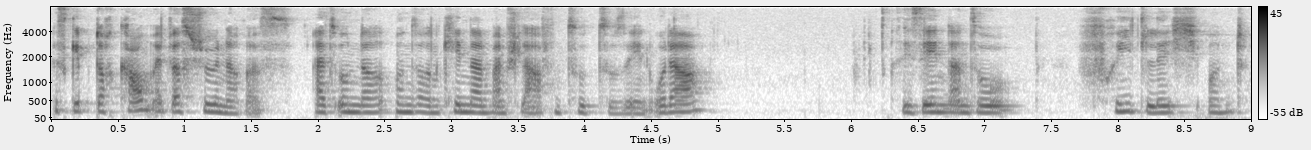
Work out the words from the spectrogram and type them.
Es gibt doch kaum etwas Schöneres, als unseren Kindern beim Schlafen zuzusehen, oder? Sie sehen dann so friedlich und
